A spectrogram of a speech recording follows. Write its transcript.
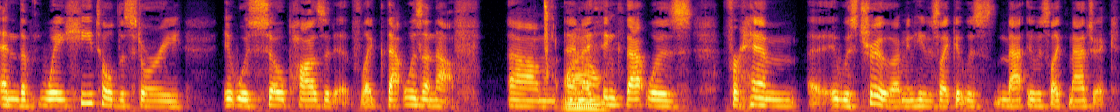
And the way he told the story, it was so positive. Like that was enough. Um, and I think that was for him. uh, It was true. I mean, he was like it was. Ma- it was like magic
